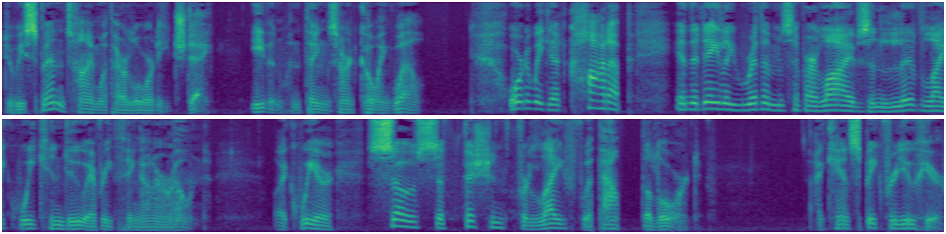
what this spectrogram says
Do we spend time with our Lord each day, even when things aren't going well? Or do we get caught up in the daily rhythms of our lives and live like we can do everything on our own? Like we are so sufficient for life without the Lord? I can't speak for you here,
